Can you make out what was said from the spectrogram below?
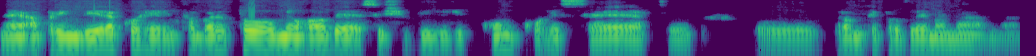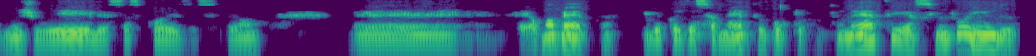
né, aprender a correr. Então agora eu tô, meu hobby é assistir vídeo de como correr certo, para não ter problema na, na, no joelho, essas coisas. Então, é, é uma meta. E depois dessa meta, eu vou para outra meta e assim vou indo.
